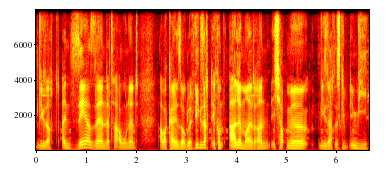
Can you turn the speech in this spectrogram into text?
Wie gesagt, ein sehr, sehr netter Abonnent. Aber keine Sorge, Leute. Wie gesagt, ihr kommt alle mal dran. Ich habe mir, wie gesagt, es gibt irgendwie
